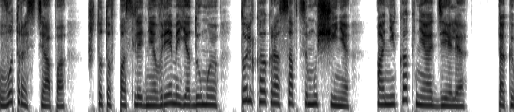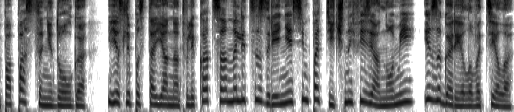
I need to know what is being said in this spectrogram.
Вот растяпа, что-то в последнее время я думаю только о красавце-мужчине, а никак не о деле. Так и попасться недолго, если постоянно отвлекаться на лицезрение симпатичной физиономии и загорелого тела.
